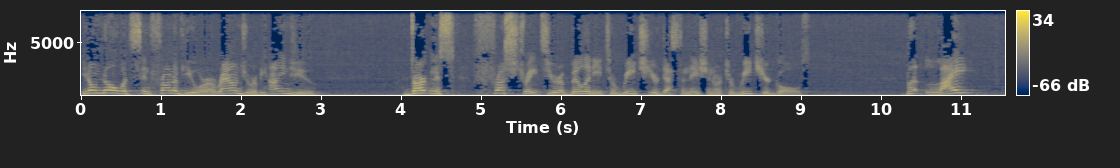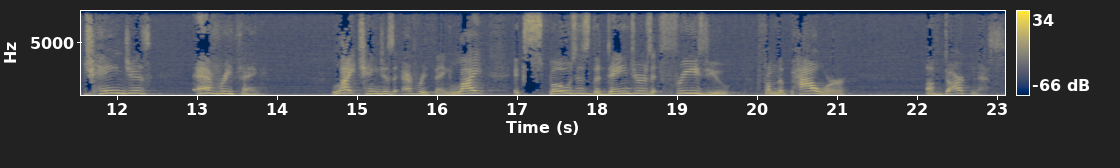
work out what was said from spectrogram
You don't know what's in front of you or around you or behind you. Darkness frustrates your ability to reach your destination or to reach your goals. But light changes everything. Light changes everything. Light exposes the dangers, it frees you from the power of darkness.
